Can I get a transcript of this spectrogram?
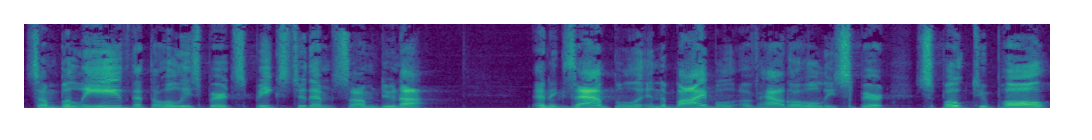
Some believe that the Holy Spirit speaks to them, some do not. An example in the Bible of how the Holy Spirit spoke to Paul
